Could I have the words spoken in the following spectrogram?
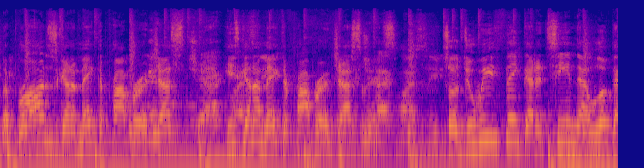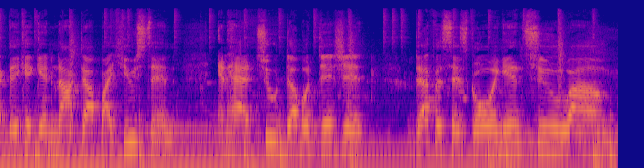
LeBron is going to make the proper adjustments. Jack He's going to make the proper adjustments. Jack my seat. So do we think that a team that looked like they could get knocked out by Houston and had two double-digit deficits going into um,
